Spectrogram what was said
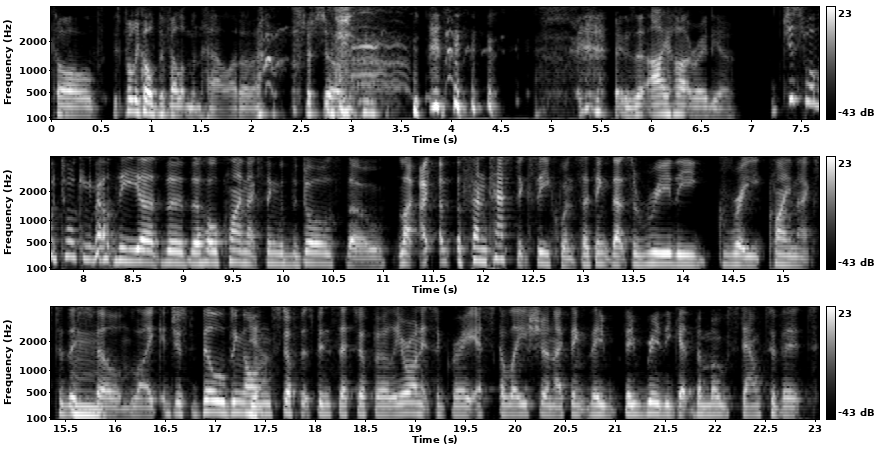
called. It's probably called Development Hell. I don't know for sure. it was at iHeartRadio. Just while we're talking about the uh, the the whole climax thing with the doors, though, like I, a, a fantastic sequence. I think that's a really great climax to this film. Like just building on Yeah. stuff that's been set up earlier on. It's a great escalation. I think they they really get the most out of it.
